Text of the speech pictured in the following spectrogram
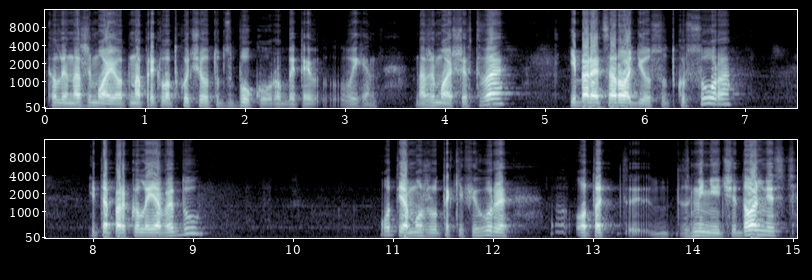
коли нажимаю, от, наприклад, хочу тут збоку робити вигін, нажимаю Shift-V, і береться радіус від курсора. І тепер, коли я веду, от я можу такі фігури, от, от е, змінюючи дальність,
